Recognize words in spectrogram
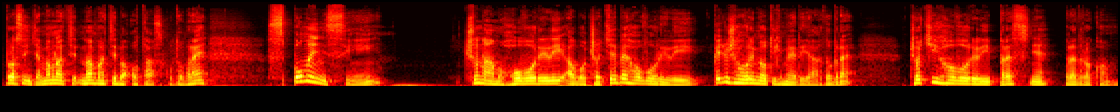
Prosím ťa, mám na, te, mám na teba otázku, dobre? Spomeň si, čo nám hovorili, alebo čo tebe hovorili, keď už hovoríme o tých médiách, dobre? Čo ti hovorili presne pred rokom?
